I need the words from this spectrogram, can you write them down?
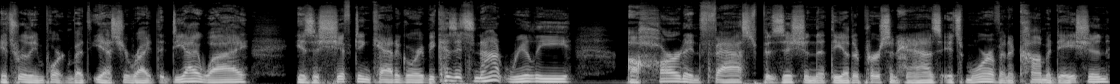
it's really important. But yes, you're right. The DIY is a shifting category because it's not really a hard and fast position that the other person has. It's more of an accommodation,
